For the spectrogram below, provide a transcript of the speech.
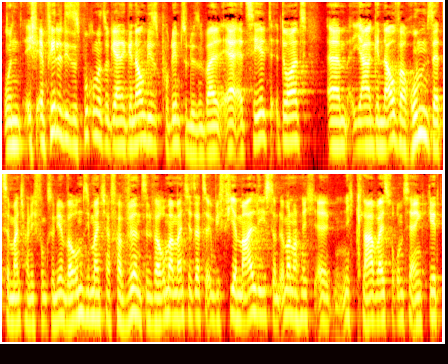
Und ich empfehle dieses Buch immer so gerne, genau um dieses Problem zu lösen, weil er erzählt dort, ähm, ja genau, warum Sätze manchmal nicht funktionieren, warum sie manchmal verwirrend sind, warum man manche Sätze irgendwie viermal liest und immer noch nicht, äh, nicht klar weiß, worum es hier eigentlich geht.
